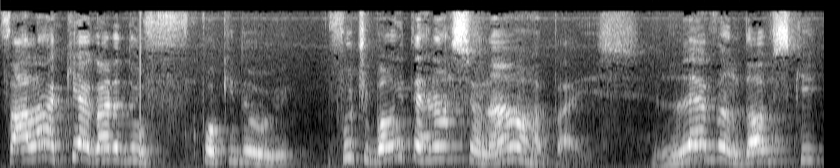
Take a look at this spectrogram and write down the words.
Falar aqui agora do um pouquinho do futebol internacional, rapaz. Lewandowski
